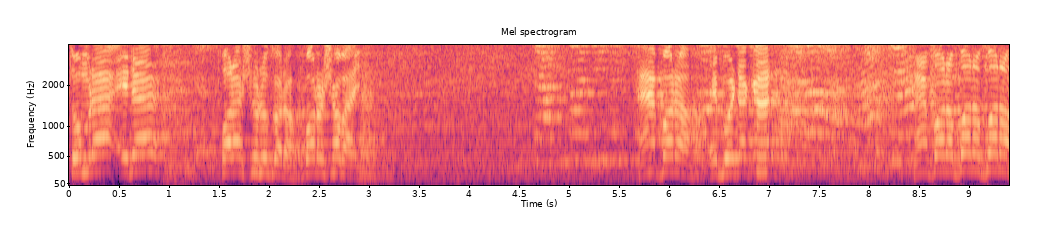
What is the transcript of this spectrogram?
তোমরা এটা পড়া শুরু করো, পড়ো সবাই। হ্যাঁ পড়ো, এই বইটা কার? হ্যাঁ পড়ো পড়ো পড়ো।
